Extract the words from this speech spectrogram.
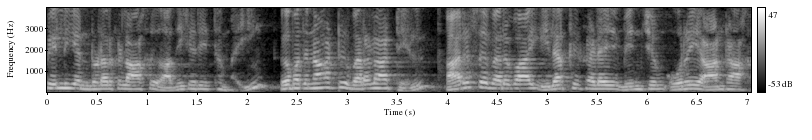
பில்லியன் டாலர்களாக அதிகரித்தமை எமது நாட்டு வரலாற்றில் அரச வருவாய் இலக்குகளை விஞ்சும் ஒரே ஆண்டாக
